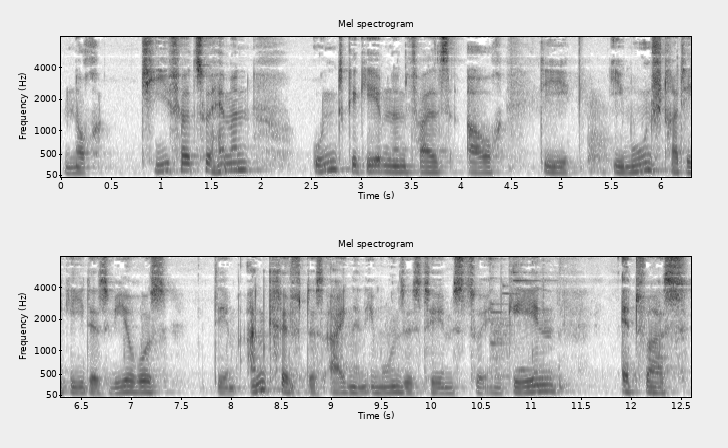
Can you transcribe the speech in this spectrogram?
noch tiefer zu hemmen und gegebenenfalls auch die Immunstrategie des Virus dem Angriff des eigenen Immunsystems zu entgehen, etwas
